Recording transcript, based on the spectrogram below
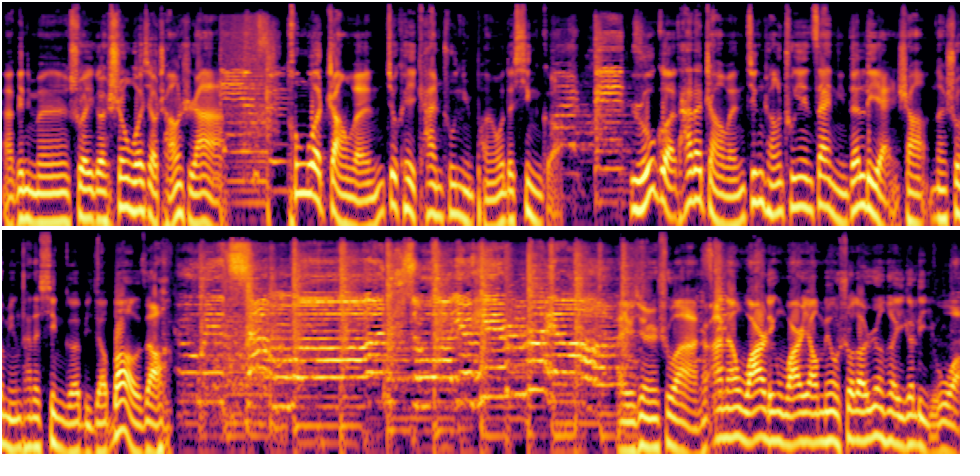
啊，跟你们说一个生活小常识啊，通过掌纹就可以看出女朋友的性格。如果她的掌纹经常出现在你的脸上，那说明她的性格比较暴躁。哎，有些人说啊，说阿南五二零五二幺没有收到任何一个礼物。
